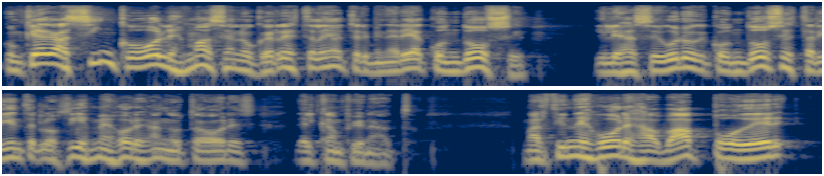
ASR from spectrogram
Con que haga cinco goles más en lo que resta del año terminaría con 12. Y les aseguro que con 12 estaría entre los 10 mejores anotadores del campeonato. Martínez Borja va a poder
